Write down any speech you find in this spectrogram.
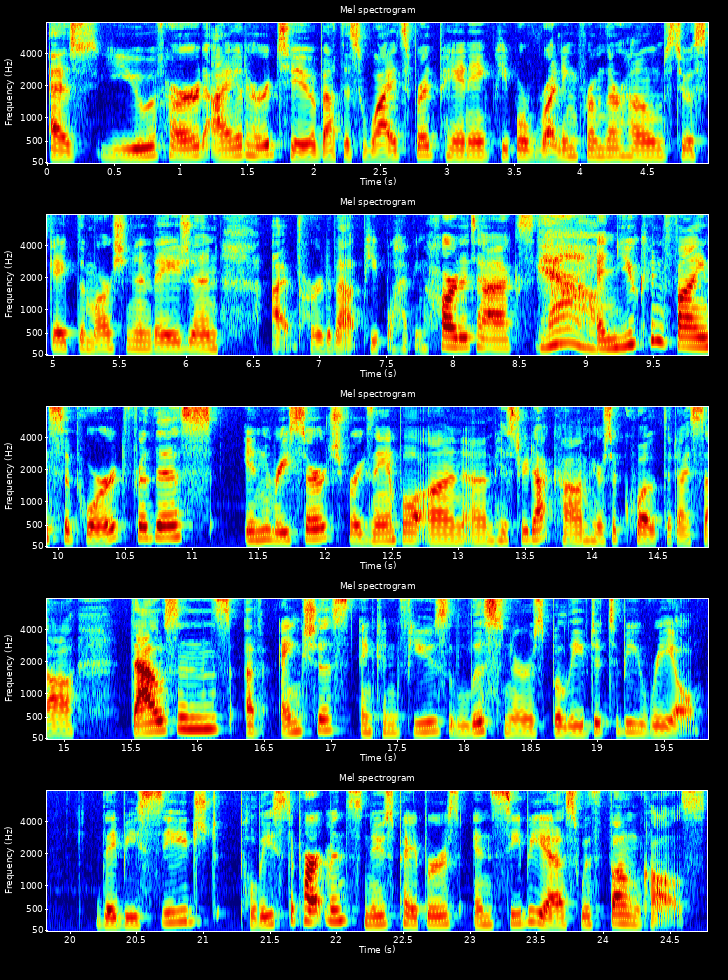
as you have heard, I had heard too about this widespread panic, people running from their homes to escape the Martian invasion. I've heard about people having heart attacks. Yeah. And you can find support for this in research. For example, on um, history.com, here's a quote that I saw Thousands of anxious and confused listeners believed it to be real. They besieged police departments, newspapers, and CBS with phone calls.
